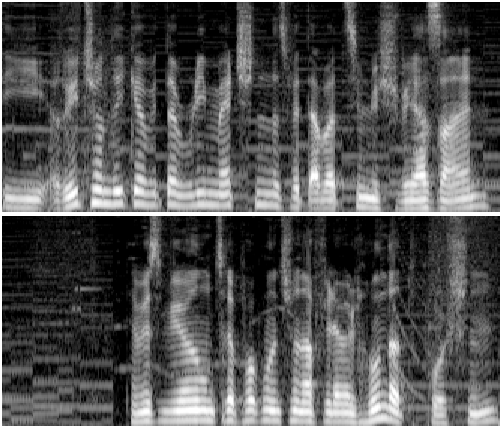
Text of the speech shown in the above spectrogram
die Region Liga wieder rematchen. Das wird aber ziemlich schwer sein. Dann müssen wir unsere Pokémon schon auf Level 100 pushen.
